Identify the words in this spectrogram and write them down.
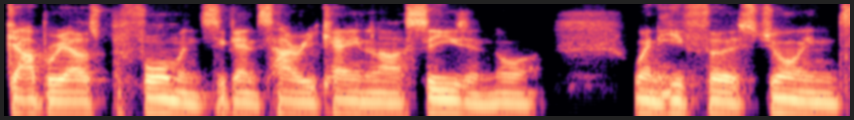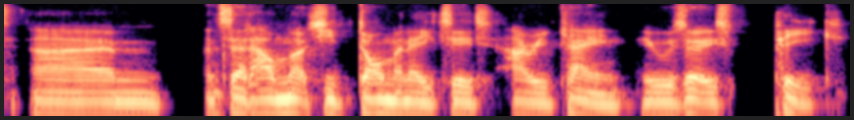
Gabriel's performance against Harry Kane last season or when he first joined, um, and said how much he dominated Harry Kane, who was at his peak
